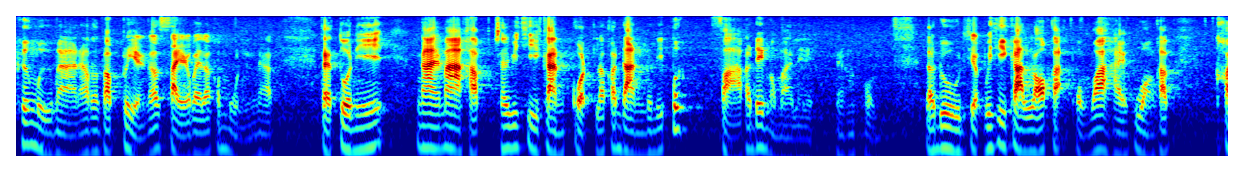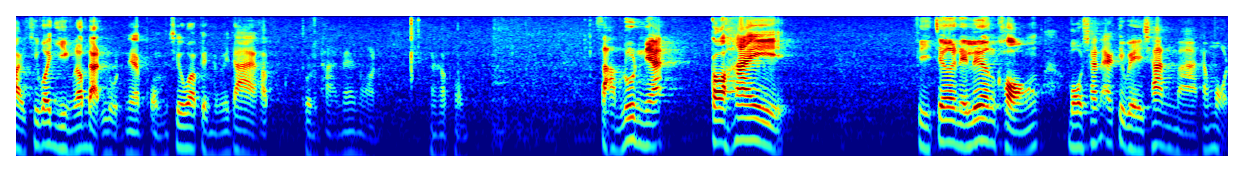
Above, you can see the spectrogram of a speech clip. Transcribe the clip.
เครื่องมือมานะครับสำหรับเปลี่ยนก็ใส่เข้าไปแล้วก็หมุนนะครับ แต่ตัวนี้ง่ายมากครับ ใช้วิธีการกดแล้วก็ดันตัวนี้ปึ๊กฝาก็เด้งออกมาเลยนะครับผมแล้วดูจากวิธีการล็อกอะผมว่าหายห่วงครับ ใครคิดว่ายิงแล้วแบตหลุดเนี่ยผมเชื่อว่าเป็นไปไม่ได้ครับ ทนทานแน่นอนนะครับผมสามรุ่นเนี้ยก็ให้ฟีเจอร์ในเรื่องของ motion activation มาทั้งหมด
